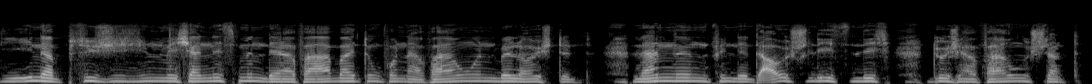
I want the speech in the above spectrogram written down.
die innerpsychischen Mechanismen der Verarbeitung von Erfahrungen beleuchtet. Lernen findet ausschließlich durch Erfahrung statt.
